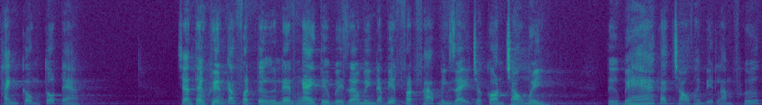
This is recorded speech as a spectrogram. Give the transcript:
thành công tốt đẹp. Cho nên thầy khuyên các phật tử nên ngay từ bây giờ mình đã biết phật pháp mình dạy cho con cháu mình. Từ bé các cháu phải biết làm phước.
